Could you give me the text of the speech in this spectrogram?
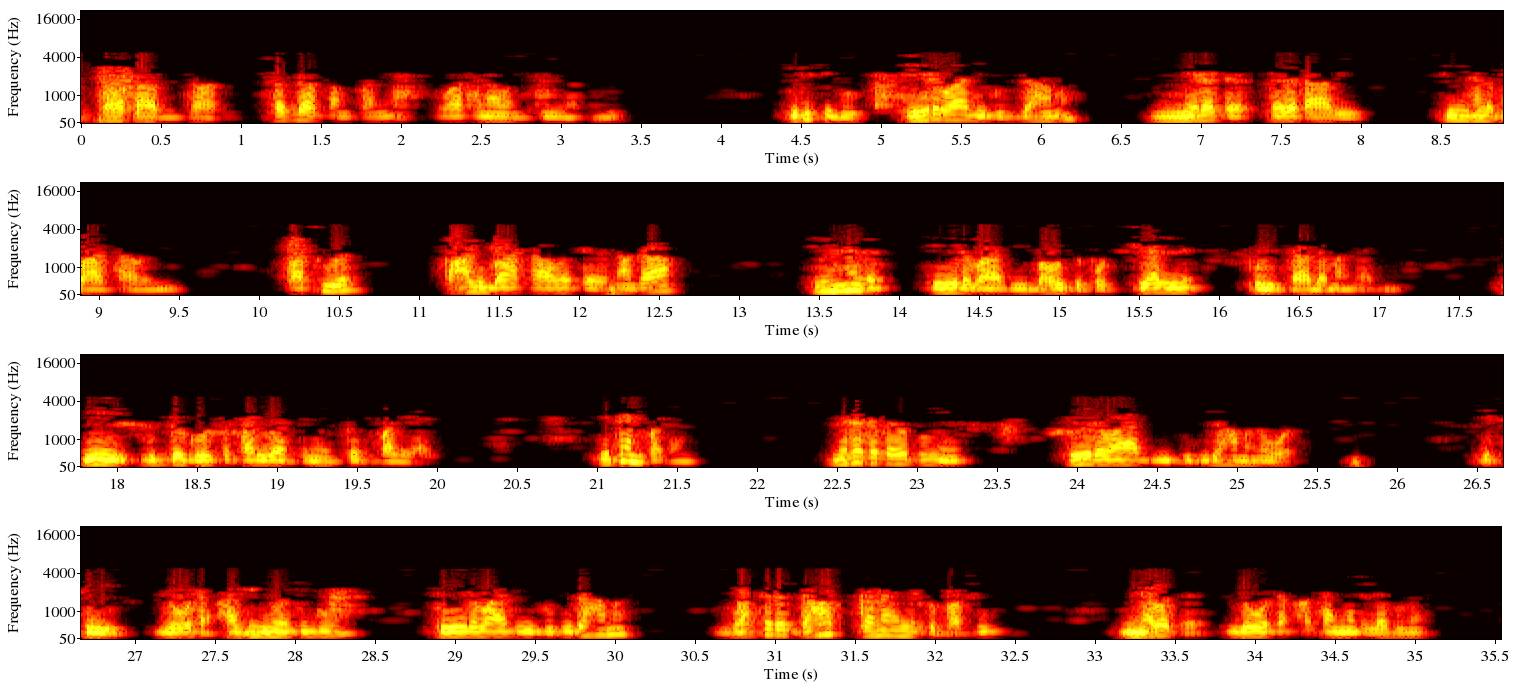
සාධාරණ ශ්‍රද්ධා සම්පන්න වාසනාවන්ත පින්වත්නි පිරිසිදු ථේරවාදී බුද්ධහම මෙරට ප්‍රකට ආවේ සිංහල භාෂාවෙන්. පසුව පාලි භාෂාවට නගා සිංහල ථේරවාදී බෞද්ධ පොත් සියල්ල පුලිසා දමන ලදී. මේ බුද්ධ ഘോഷ පරිවර්තනයේ ප්‍රතිඵලයයි. එතෙන් පටන් මෙරට පැවතුනේ ථේරවාදී බුදුදහම නොව. එසේ ලෝක අහිමිව තිබූ ථේරවාදී බුදුදහම වසර දහස් ගණනකට පසු නැවත ලෝකට අසන්නට ලැබුණ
